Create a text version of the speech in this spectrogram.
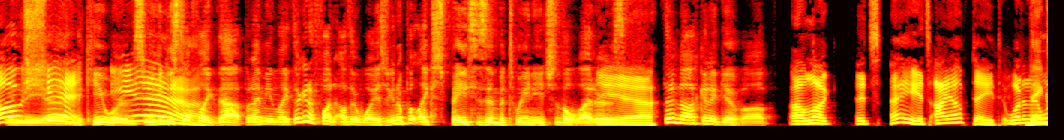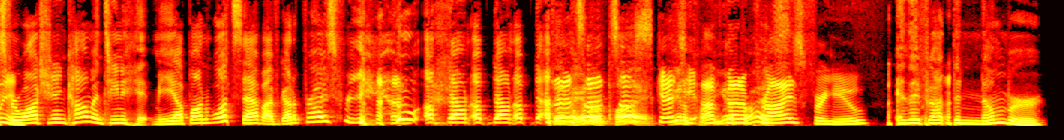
Oh in the, shit! uh, in the keywords. Yeah. So you can do stuff like that. But I mean, like they're gonna find other ways. They're gonna put like spaces in between each of the letters. Yeah. They're not gonna give up. Oh look, it's hey, it's iUpdate. What did Thanks I for watching and commenting. Hit me up on WhatsApp. I've got a prize for you. up, down, up, down, up, down. Damn, I That sounds so reply. You got a sketchy. pri- I've got, got a a prize. prize for you. and they've got the number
